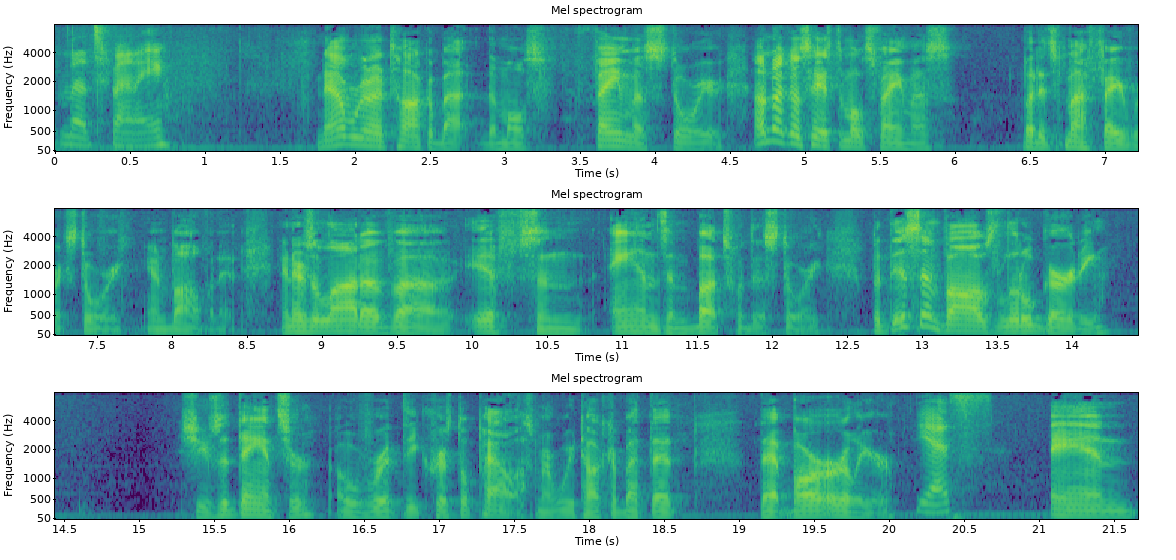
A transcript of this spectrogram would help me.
that's funny. Now we're going to talk about the most famous story. I'm not going to say it's the most famous, but it's my favorite story involving it. And there's a lot of uh, ifs and ands and buts with this story. But this involves little Gertie. She was a dancer over at the Crystal Palace. Remember we talked about that that bar earlier. Yes. And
